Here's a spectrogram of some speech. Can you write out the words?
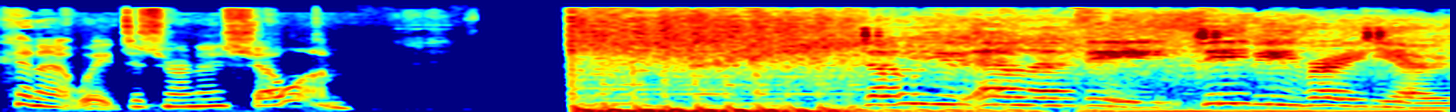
cannot wait to turn his show on. WLFE DB Radio.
